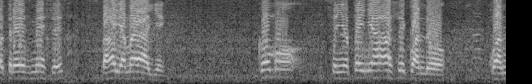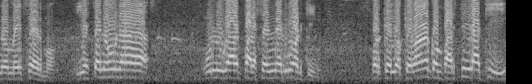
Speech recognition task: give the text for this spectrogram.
o tres meses, vas a llamar a alguien. ¿Cómo señor Peña hace cuando, cuando me enfermo? Y este no es una, un lugar para hacer networking, porque lo que van a compartir aquí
